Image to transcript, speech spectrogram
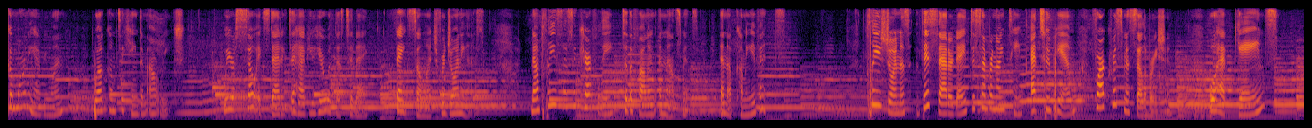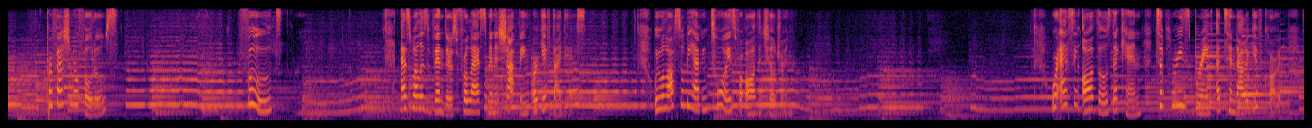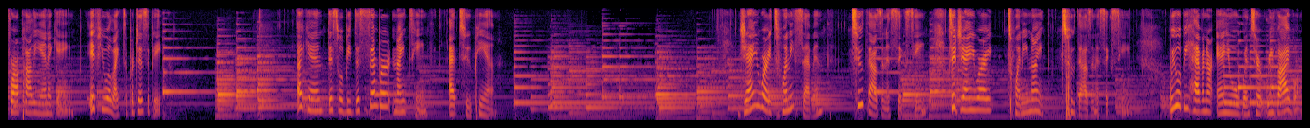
Good morning, everyone. Welcome to Kingdom Outreach. We are so ecstatic to have you here with us today. Thanks so much for joining us. Now, please listen carefully to the following announcements and upcoming events. Please join us this Saturday, December 19th at 2 p.m. for our Christmas celebration. We'll have games, professional photos, foods, as well as vendors for last minute shopping or gift ideas. We will also be having toys for all the children. We're asking all those that can to please bring a $10 gift card for our Pollyanna game if you would like to participate. Again, this will be December 19th at 2 p.m. January 27th, 2016 to January 29th, 2016. We will be having our annual winter revival.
